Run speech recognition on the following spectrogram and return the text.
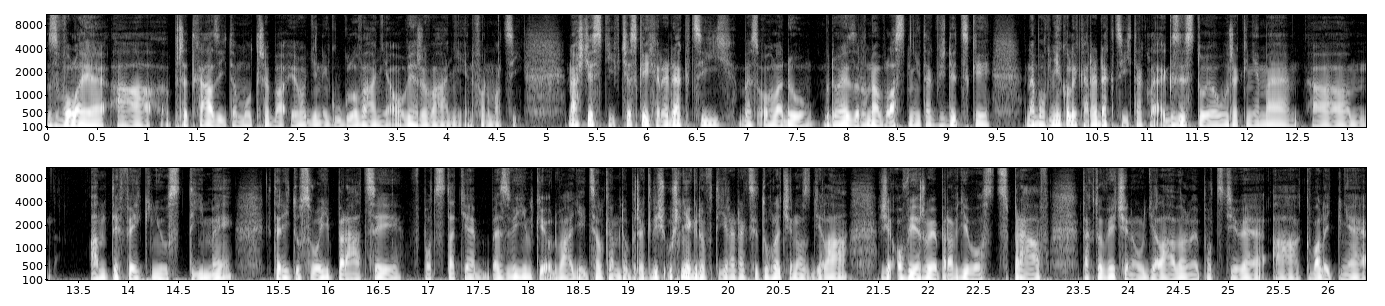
z voleje a předchází tomu třeba i hodiny googlování a ověřování informací. Naštěstí v českých redakcích, bez ohledu, kdo je zrovna vlastní, tak vždycky, nebo v několika redakcích takhle existují, řekněme, um, anti-fake news týmy, který tu svoji práci podstatě bez výjimky odvádějí celkem dobře. Když už někdo v té redakci tuhle činnost dělá, že ověřuje pravdivost zpráv, tak to většinou dělá velmi poctivě a kvalitně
